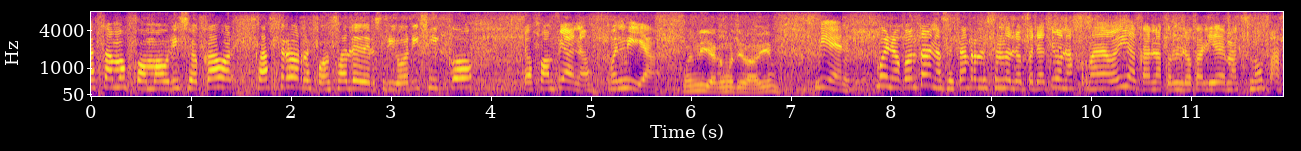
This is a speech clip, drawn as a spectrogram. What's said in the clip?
estamos con Mauricio Castro, responsable del frigorífico Los Pampeanos. Buen día. Buen día, ¿cómo te va? ¿Bien? Bien. Bueno, contanos, ¿están realizando el operativo en la jornada de hoy acá en la localidad de Máximo Paz?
